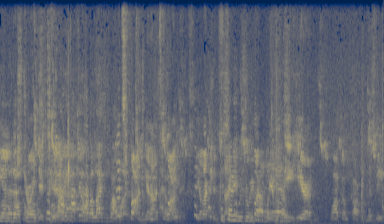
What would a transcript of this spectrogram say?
getting a and little an alcoholic. disjointed. Why do you still have a license while It's one? fun, you know, it's fun. It's the election cycle. He said he was a Look, we Republican, have a too. here. Welcome, Carpenter Beat.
